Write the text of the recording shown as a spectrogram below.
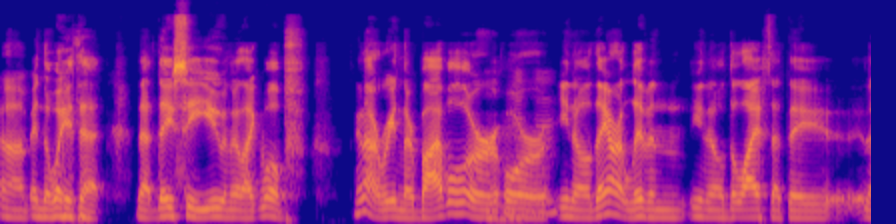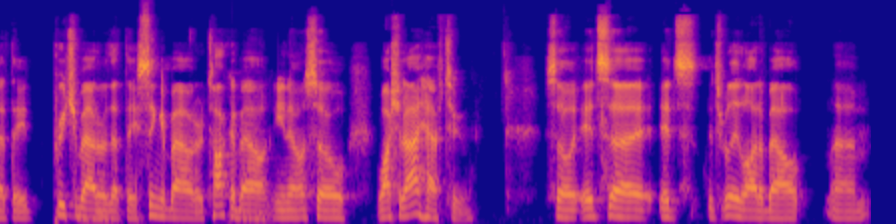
um, in the way that that they see you and they're like, well, pff, they're not reading their Bible or Mhm. or Mhm. you know they aren't living you know the life that they that they preach about or that they sing about or talk about you know so why should I have to so it's uh it's it's really a lot about um,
